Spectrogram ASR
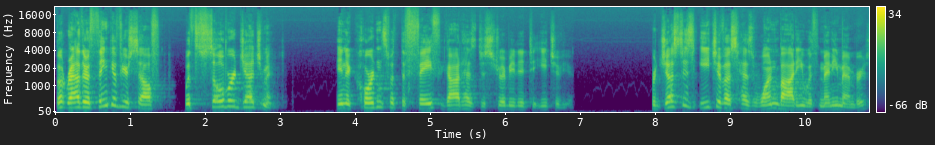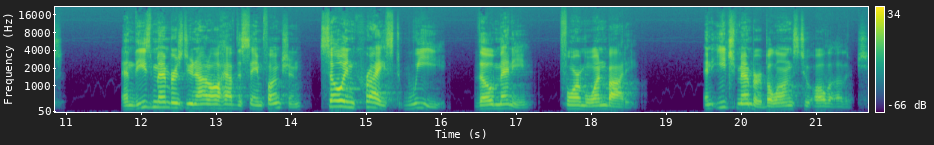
but rather think of yourself with sober judgment in accordance with the faith God has distributed to each of you. For just as each of us has one body with many members, and these members do not all have the same function, so in Christ we, though many, form one body, and each member belongs to all the others.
